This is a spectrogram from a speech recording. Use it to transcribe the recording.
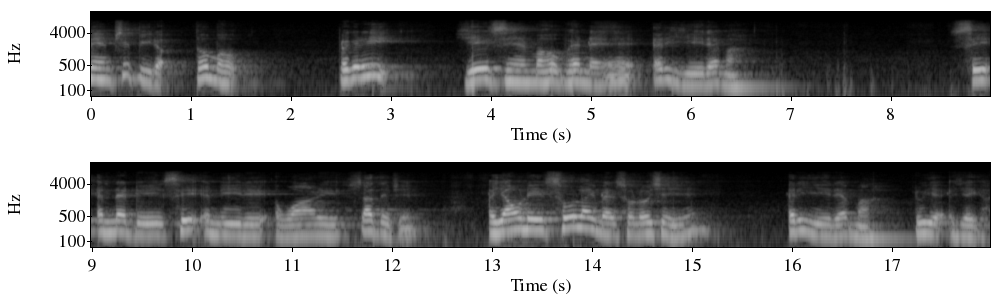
လင်ဖြစ်ပြီးတော့သို့မဟုတ်ပဂရိရေစင်မဟုတ်ဘဲနဲ့အဲ့ဒီရေထဲမှာဆေးအနက်တွေဆေးအနီတွေအဝါတွေစသဖြင့်အယောင်တွေဆိုးလိုက်မယ်ဆိုလို့ရှိရင်အဲ့ဒီရေထဲမှာလူရဲ့အရေးဟာ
